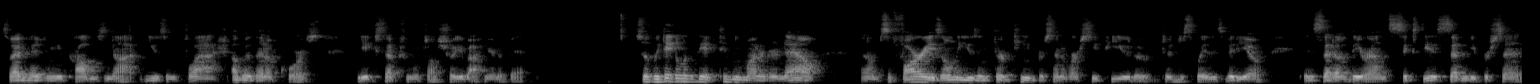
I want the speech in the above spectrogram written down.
So I haven't had any problems not using Flash, other than, of course, the exception, which I'll show you about here in a bit. So if we take a look at the activity monitor now, um, Safari is only using 13% of our CPU to, to display this video instead of the around 60 to 70%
